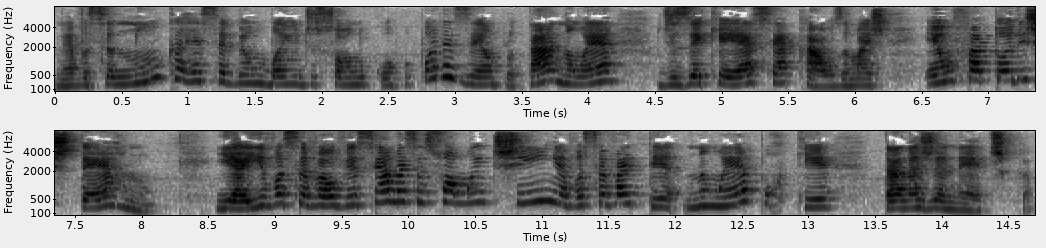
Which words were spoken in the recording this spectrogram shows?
Né? Você nunca recebeu um banho de sol no corpo, por exemplo, tá? Não é dizer que essa é a causa, mas é um fator externo. E aí você vai ouvir assim: ah, mas se a sua mãe tinha, você vai ter. Não é porque tá na genética.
